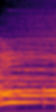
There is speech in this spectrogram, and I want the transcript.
Mm.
